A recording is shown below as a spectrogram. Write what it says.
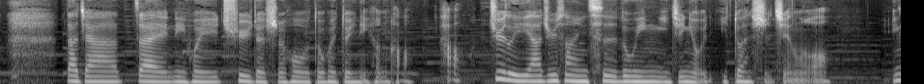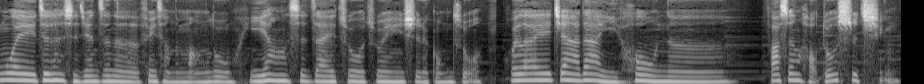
大家在你回去的时候都会对你很好。好，距离阿居上一次录音已经有一段时间了哦，因为这段时间真的非常的忙碌，一样是在做住院医师的工作。回来加拿大以后呢，发生好多事情，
